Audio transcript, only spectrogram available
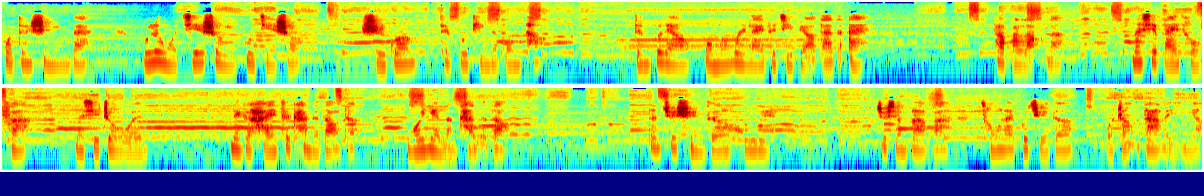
我顿时明白。无论我接受与不接受，时光在不停地奔跑，等不了我们未来得及表达的爱。爸爸老了，那些白头发，那些皱纹，那个孩子看得到的，我也能看得到，但却选择了忽略，就像爸爸从来不觉得我长大了一样。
